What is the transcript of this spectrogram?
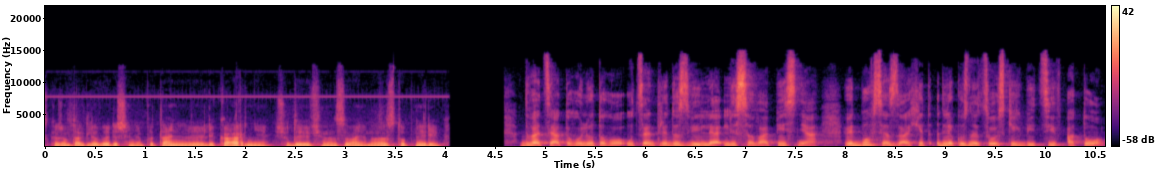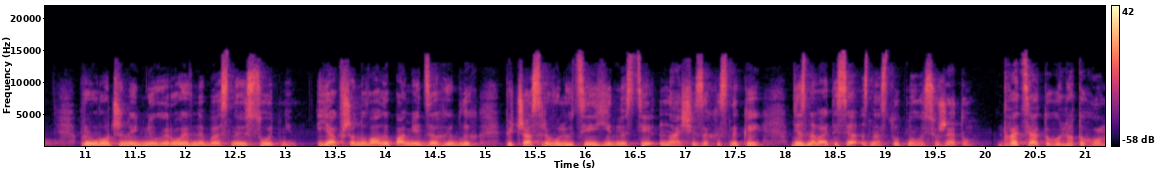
скажімо так, для вирішення питань е, лікарні щодо фінансування на наступний рік. 20 лютого у центрі дозвілля Лісова пісня відбувся захід для кузнецовських бійців АТО, приурочений Дню Героїв Небесної Сотні. Як вшанували пам'ять загиблих під час Революції Гідності наші захисники, дізнавайтеся з наступного сюжету. 20 лютого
